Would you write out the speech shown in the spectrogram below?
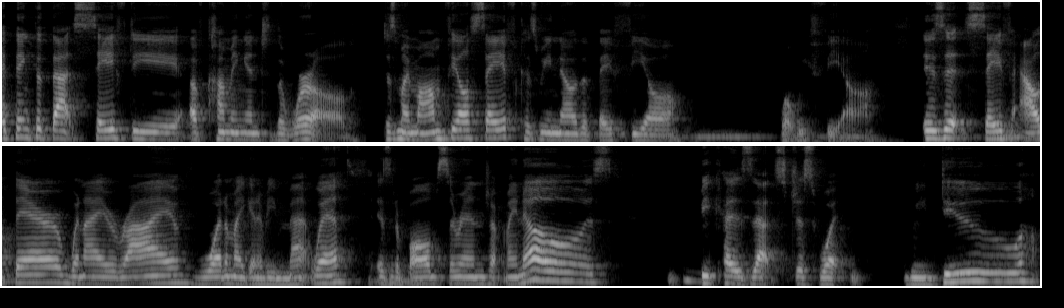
i think that that safety of coming into the world does my mom feel safe? Because we know that they feel what we feel. Is it safe out there when i arrive? What am i going to be met with? Is it a bulb syringe up my nose because that's just what we do?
